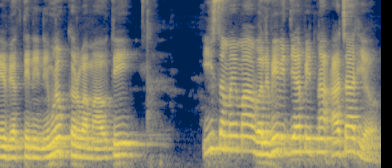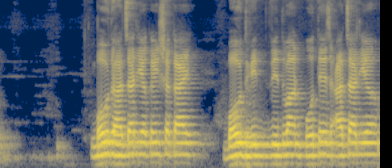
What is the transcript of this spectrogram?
એ વ્યક્તિની નિમણૂક કરવામાં આવતી એ સમયમાં વલ્લભી વિદ્યાપીઠના આચાર્ય, બૌદ્ધ આચાર્ય કહી શકાય, બૌદ્ધ વિદ, વિદ્વાન પોતે જ આચાર્ય,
